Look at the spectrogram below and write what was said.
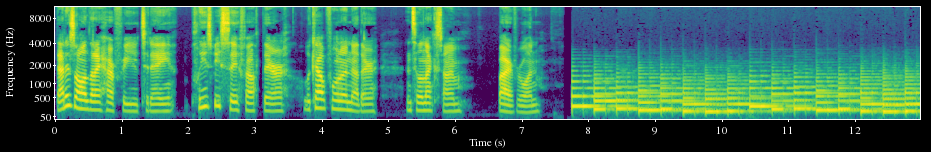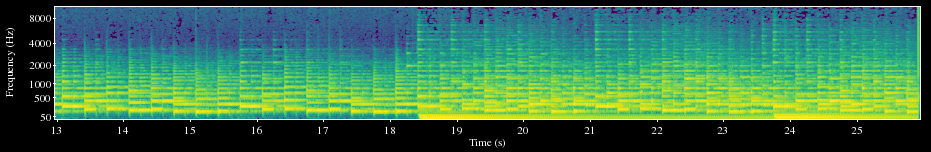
That is all that I have for you today. Please be safe out there. Look out for one another. Until next time, bye everyone.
